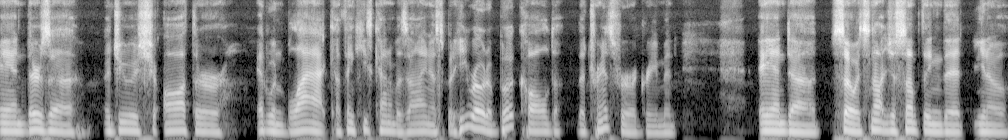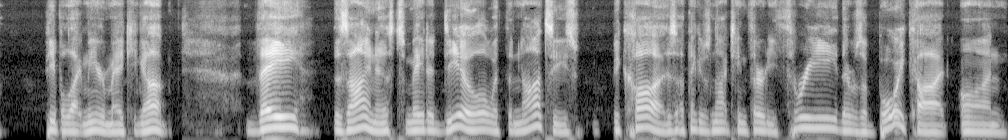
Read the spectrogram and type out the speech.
and there's a, a Jewish author, Edwin Black. I think he's kind of a Zionist, but he wrote a book called The Transfer Agreement. And uh, so it's not just something that you know people like me are making up. They, the Zionists, made a deal with the Nazis because I think it was 1933. There was a boycott on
